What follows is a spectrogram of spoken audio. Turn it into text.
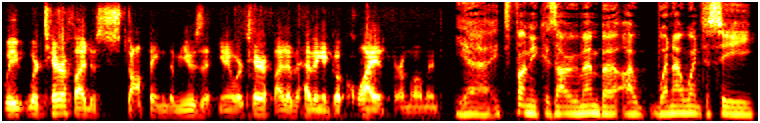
we, we're terrified of stopping the music. You know, we're terrified of having it go quiet for a moment. Yeah, it's funny because I remember I when I went to see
